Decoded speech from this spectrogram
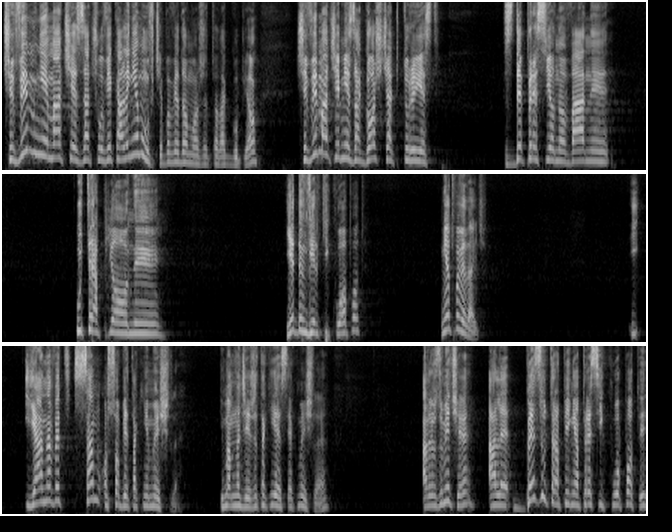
Czy wy mnie macie za człowieka, ale nie mówcie, bo wiadomo, że to tak głupio. Czy wy macie mnie za gościa, który jest zdepresjonowany, utrapiony, jeden wielki kłopot? Nie odpowiadajcie. I ja nawet sam o sobie tak nie myślę. I mam nadzieję, że tak jest, jak myślę. Ale rozumiecie? Ale bez utrapienia presji, kłopoty,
